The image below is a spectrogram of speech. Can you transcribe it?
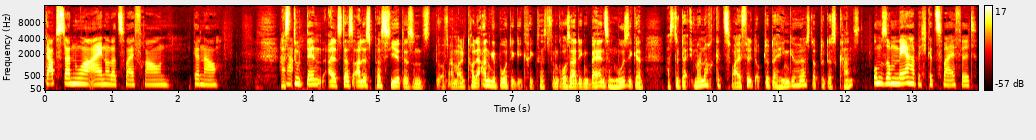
gab es da nur ein oder zwei Frauen. Genau. Hast ja. du denn, als das alles passiert ist und du auf einmal tolle Angebote gekriegt hast von großartigen Bands und Musikern, hast du da immer noch gezweifelt, ob du da hingehörst, ob du das kannst? Umso mehr habe ich gezweifelt.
